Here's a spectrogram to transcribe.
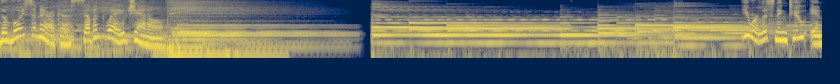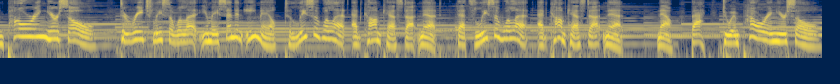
The Voice America Seventh Wave Channel. You are listening to Empowering Your Soul. To reach Lisa Willette, you may send an email to Lisa Willette at Comcast.net. That's Lisa Willette at Comcast.net. Now, back to Empowering Your Soul.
